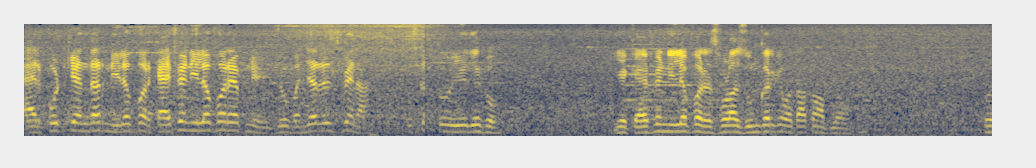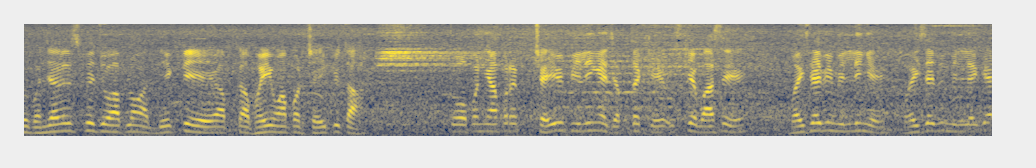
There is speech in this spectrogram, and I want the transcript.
एयरपोर्ट के अंदर नीलोफर कैफ़े नीलोफर है अपने जो बंजार हिल्स पे ना उसका तो ये देखो ये कैफ़े नीलोफर है थोड़ा जूम करके बताता हूँ आप लोगों को। तो बंजार हिल्स पे जो आप लोग देखते हैं, आपका भाई वहाँ पर चाय पीता। तो अपन यहाँ पर चाय भी पी लेंगे जब तक के, उसके बाद से भाई से भी मिल लेंगे, भाई से भी मिल लेंगे।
